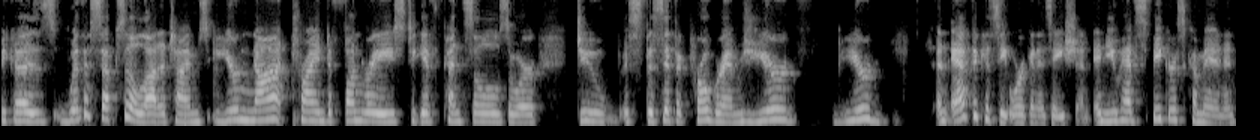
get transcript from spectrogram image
Because with a SEPSA, a lot of times you're not trying to fundraise to give pencils or do specific programs. You're you're an advocacy organization and you have speakers come in and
